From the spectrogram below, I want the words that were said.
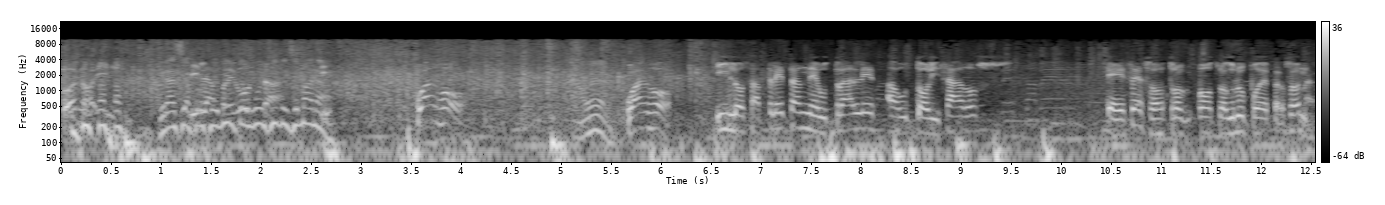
Bueno, y Gracias, Y la profe Milton, buen pregunta. fin de semana. Juanjo, A ver. Juanjo, y los atletas neutrales autorizados, ese es otro otro grupo de personas.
